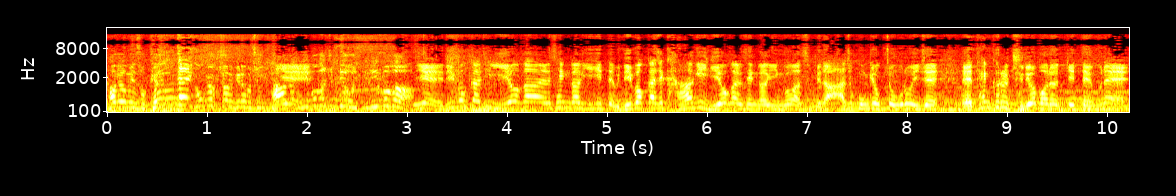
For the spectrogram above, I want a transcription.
박영민 선수 굉장히 공격적으로 밀어붙이고 다음에 예. Reaver가 준비하고 있습니다. Reaver가! 예, Reaver까지 이어갈 생각이기 때문에 Reaver까지 강하게 이어갈 생각인 것 같습니다. 아주 공격적으로 이제 예, 탱크를 줄여버렸기 때문에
